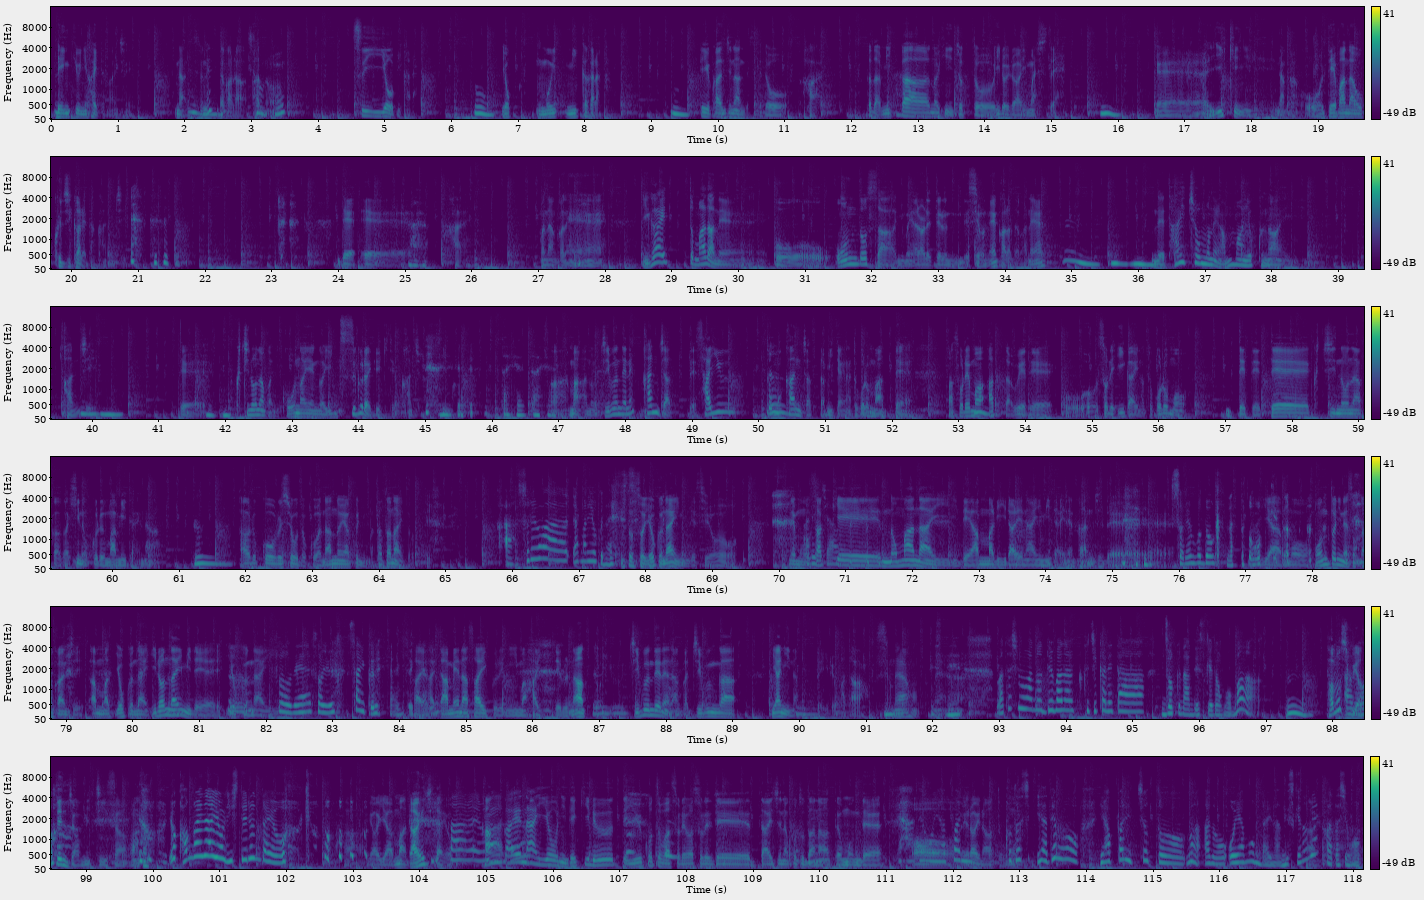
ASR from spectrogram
連休に入った感じなんですよね、うん。だから、あの水曜日からうん。よ3日からか。うん。っていう感じなんですけど、はい、ただ3日の日にちょっといろいろありまして、うん。えー一気になんかこう出花をくじかれた感じ。で、えーまあはいまあなんかね意外とまだねこう温度差にもやられてるんですよね体がね。うんうんうん。で体調もねあんま良くない感じ。で、口の中に口内炎が5つぐらいできてる感じなんです今。大変大変。まあ、まあ、あの自分でね噛んじゃって左右とも噛んじゃったみたいなところもあって、まあ、それもあった上で、こうそれ以外のところも出てて口の中が火の車みたいな。うん、アルコール消毒は何の役にも立たないぞっていう。あ、それはあんまり良くないです。そうそうよくないんですよでも お酒飲まないであんまりいられないみたいな感じで。それもどうかなと思ういや。もう本当にねそんな感じ。あんま良くない。いろんな意味で良くない、そうね、そういう サイクルに入ってはいはい。ダメなサイクルに今入ってるなという。うん。自分でねなんか自分が嫌になっているパターンですよね、うん。本当ね。ね。私もあの出花くじかれた族なんですけども、まあ、うん。い楽しくやってんじゃんミッチーさんや、考えないようにしてるんだよ。い。やいやまあ大事だよ。はい、考えい。ないようにできるっていうことはそれはそれで大事なことだなって思うんで。いや、あでもやっぱり。ー偉いなと今年いやでもやっぱりちょっとまああの親問題なんですけどね、はいはい私も。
